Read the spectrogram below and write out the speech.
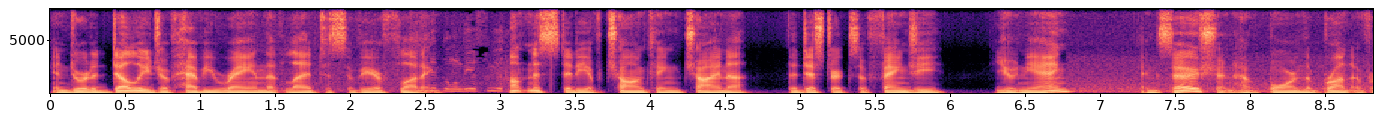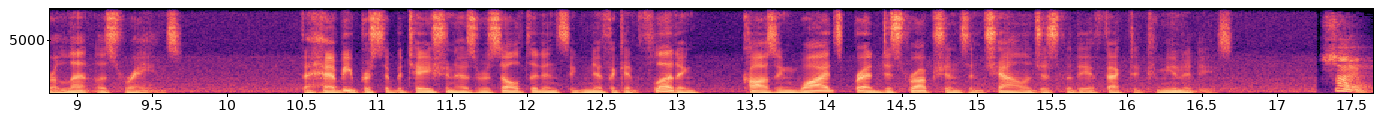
endured a deluge of heavy rain that led to severe flooding. Mountainous city of Chongqing, China, the districts of Fengjie, Yunyang, and Xushan have borne the brunt of relentless rains. The heavy precipitation has resulted in significant flooding, causing widespread disruptions and challenges for the affected communities. So,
